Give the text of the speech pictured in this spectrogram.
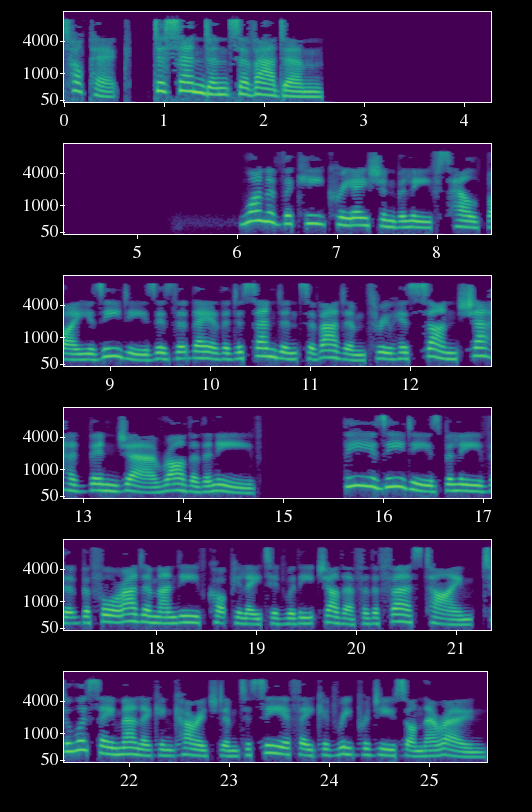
Topic: Descendants of Adam One of the key creation beliefs held by Yazidis is that they are the descendants of Adam through his son Shehad bin Jur rather than Eve. The Yazidis believe that before Adam and Eve copulated with each other for the first time, Tawusay Melik encouraged them to see if they could reproduce on their own.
